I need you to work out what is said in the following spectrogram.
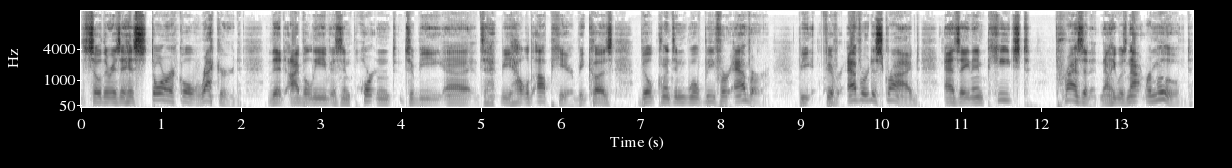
so there is a historical record that I believe is important to be uh, to be held up here because Bill Clinton will be forever be forever described as an impeached president. Now he was not removed.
